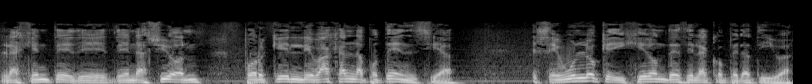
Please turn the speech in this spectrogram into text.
la gente de, Nación porque le bajan la potencia, según lo que dijeron desde la cooperativa.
